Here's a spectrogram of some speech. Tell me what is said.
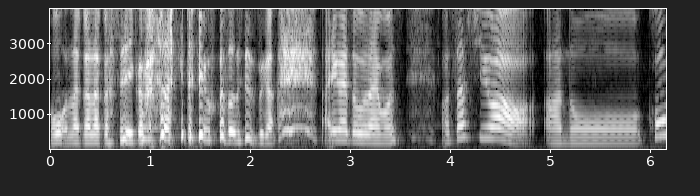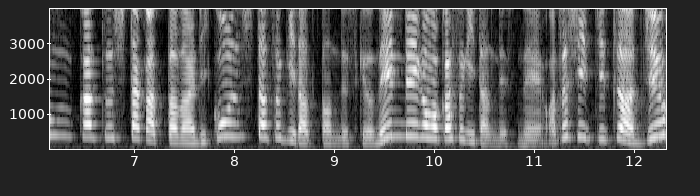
お、なかなか成果がないということですが、ありがとうございます。私は、あのー婚活したかったのは離婚した時だったんですけど、年齢が若すぎたんですね。私実は18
